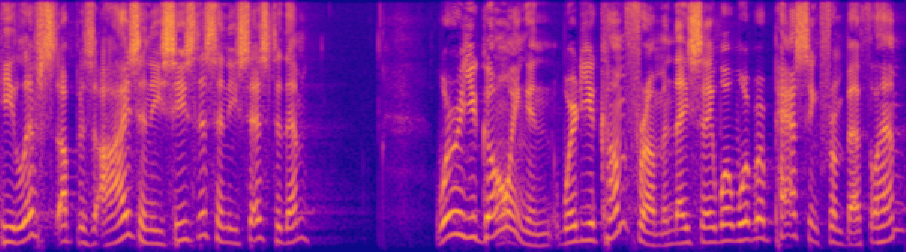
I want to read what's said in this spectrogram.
He lifts up his eyes and he sees this and he says to them, Where are you going and where do you come from? And they say, Well, we're passing from Bethlehem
